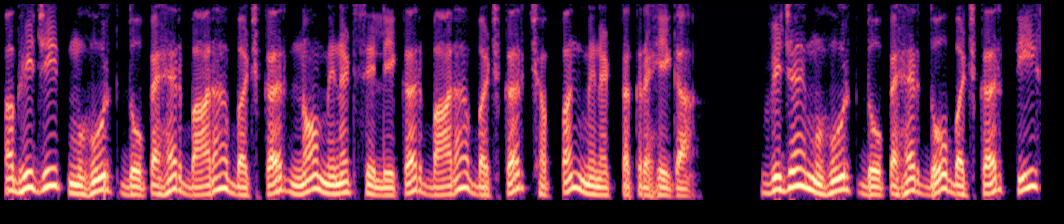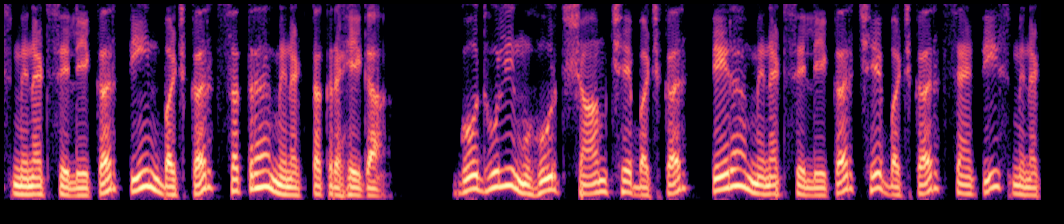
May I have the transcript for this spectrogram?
अभिजीत मुहूर्त दोपहर बारह बजकर नौ मिनट से लेकर बारह बजकर छप्पन मिनट तक रहेगा। विजय मुहूर्त दोपहर दो बजकर तीस मिनट से लेकर तीन बजकर सत्रह मिनट तक रहेगा। गोधूली मुहूर्त शाम छह बजकर तेरह मिनट से लेकर छह बजकर सैंतीस मिनट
